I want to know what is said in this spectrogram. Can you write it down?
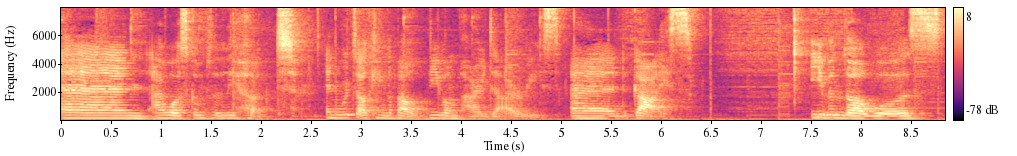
and I was completely hooked. And we're talking about The Vampire Diaries. And guys, even though I was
